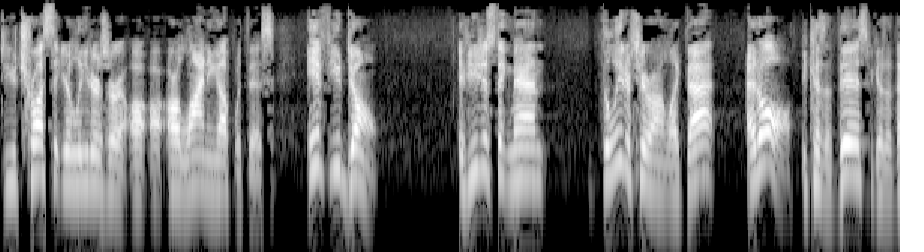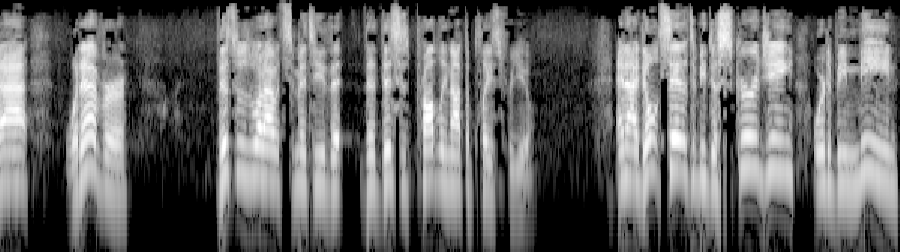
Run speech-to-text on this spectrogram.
do you trust that your leaders are, are, are lining up with this? If you don't, if you just think, man, the leaders here aren't like that, at all because of this, because of that, whatever, this is what I would submit to you that, that this is probably not the place for you. And I don't say that to be discouraging or to be mean,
